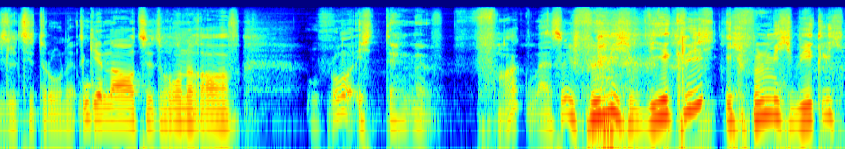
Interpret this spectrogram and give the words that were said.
Bisschen Zitrone. Genau, Zitrone rauf. Bro, ich denke mir, fuck, weißt du, ich fühle mich wirklich, ich fühle mich wirklich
